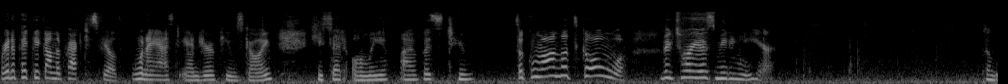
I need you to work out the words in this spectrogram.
We're gonna picnic on the practice field. When I asked Andrew if he was going, he said only if I was too. So come on, let's go. Victoria's meeting you here. Oh.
